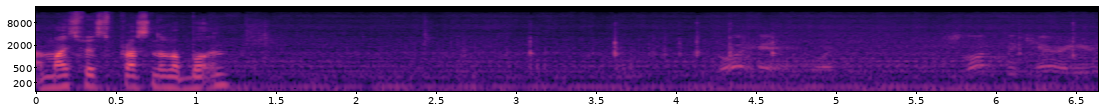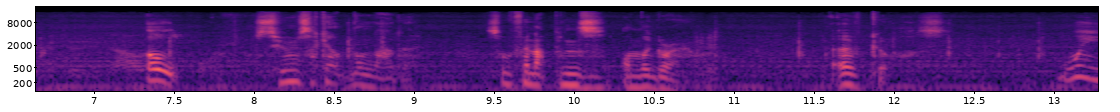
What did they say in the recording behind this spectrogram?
am I supposed to press another button? Go ahead, Gordon. The carrier into Oh, as soon as I get on the ladder, something happens on the ground. Of course. Whee!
